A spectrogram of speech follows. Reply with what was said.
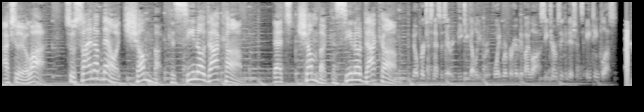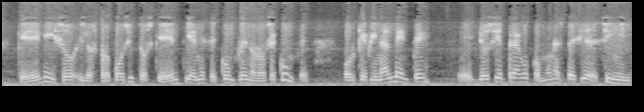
Actually, a lot. So sign up now at chumbacasino.com. That's chumbacasino.com. No purchase necessary. VGW Group. Void were prohibited by law. See terms and conditions. 18 plus. que él hizo y los propósitos que él tiene se cumplen o no se cumplen. Porque finalmente eh, yo siempre hago como una especie de símil,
